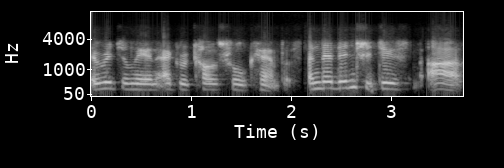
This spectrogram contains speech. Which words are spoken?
originally an agricultural campus, and they'd introduced art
